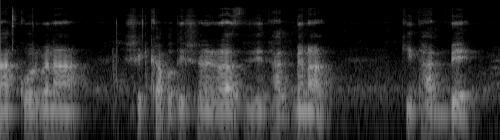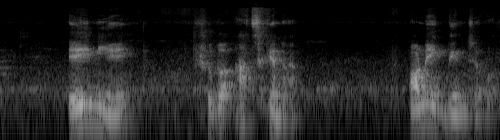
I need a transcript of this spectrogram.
না করবে না, শিক্ষা প্রতিষ্ঠানের রাজনীতি থাকবে না, কি থাকবে, এই নিয়ে শুধু আজকে না, অনেক দিন যাবৎ,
